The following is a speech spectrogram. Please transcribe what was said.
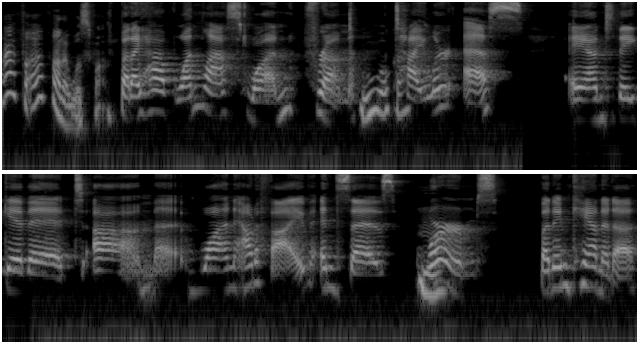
I, th- I thought it was fun. but I have one last one from Ooh, okay. Tyler S. And they give it um, one out of five and says Mm. worms, but in Canada.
